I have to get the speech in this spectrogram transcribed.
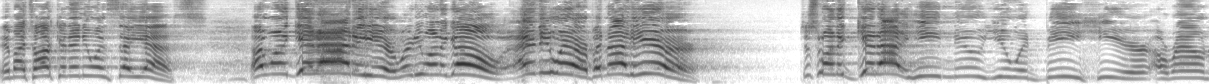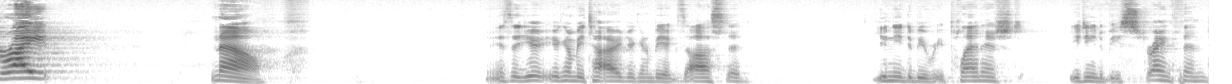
Am I talking to anyone? Say yes. I want to get out of here. Where do you want to go? Anywhere, but not here. Just want to get out. He knew you would be here around right now. He said, You're, you're going to be tired. You're going to be exhausted. You need to be replenished. You need to be strengthened.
